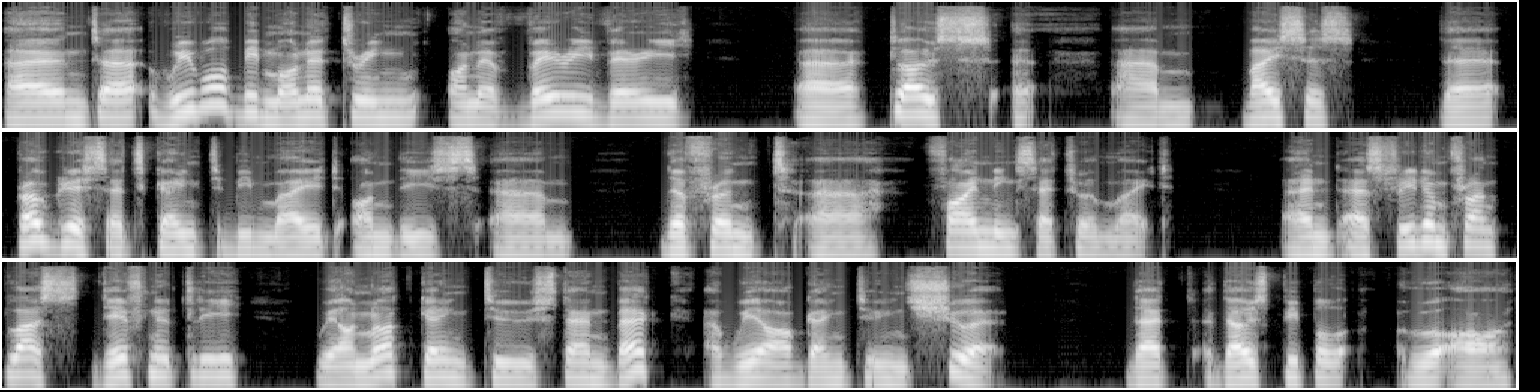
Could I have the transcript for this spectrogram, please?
And uh, we will be monitoring on a very, very uh, close uh, um, basis the progress that's going to be made on these um, different uh, findings that were made. And as Freedom Front Plus, definitely we are not going to stand back. Uh, we are going to ensure that those people who are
